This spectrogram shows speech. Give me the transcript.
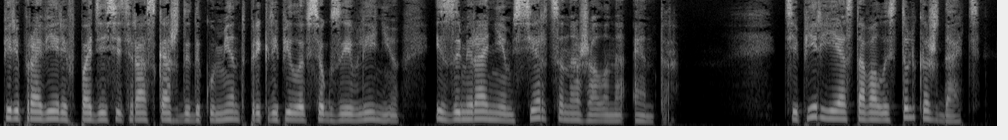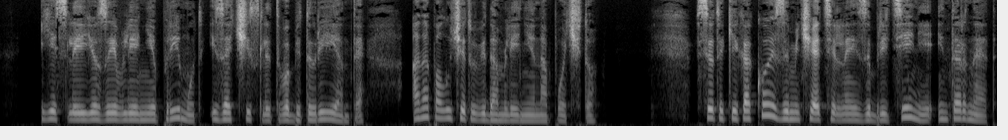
Перепроверив по десять раз каждый документ, прикрепила все к заявлению и с замиранием сердца нажала на Enter. Теперь ей оставалось только ждать. Если ее заявление примут и зачислят в абитуриенты, она получит уведомление на почту. Все-таки какое замечательное изобретение интернет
